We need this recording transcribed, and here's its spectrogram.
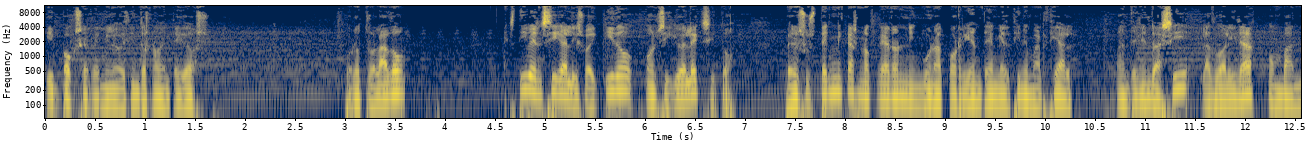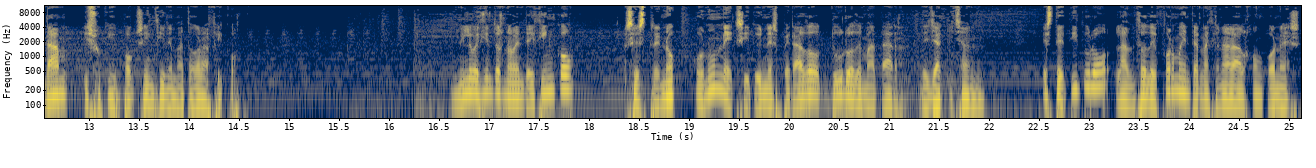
Kickboxer de 1992. Por otro lado, Steven Seagal y su Aikido consiguió el éxito, pero sus técnicas no crearon ninguna corriente en el cine marcial, manteniendo así la dualidad con Van Damme y su kickboxing cinematográfico. En 1995 se estrenó con un éxito inesperado Duro de Matar de Jackie Chan. Este título lanzó de forma internacional al hongkonés,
